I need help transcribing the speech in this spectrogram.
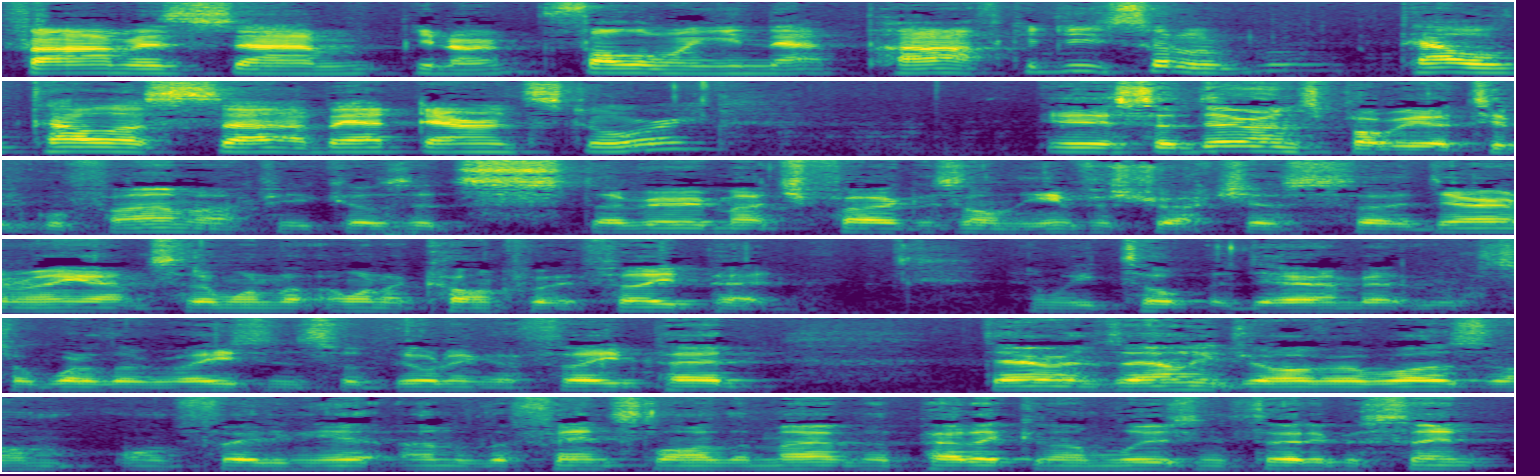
farmers, um, you know, following in that path. Could you sort of tell tell us uh, about Darren's story? Yeah, so Darren's probably a typical farmer because it's they very much focus on the infrastructure. So Darren rang up and said, "I want a, I want a concrete feed pad," and we talked to Darren about so what are the reasons for building a feed pad. Darren's only driver was I'm, I'm feeding out under the fence line at the moment in the paddock, and I'm losing thirty percent.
